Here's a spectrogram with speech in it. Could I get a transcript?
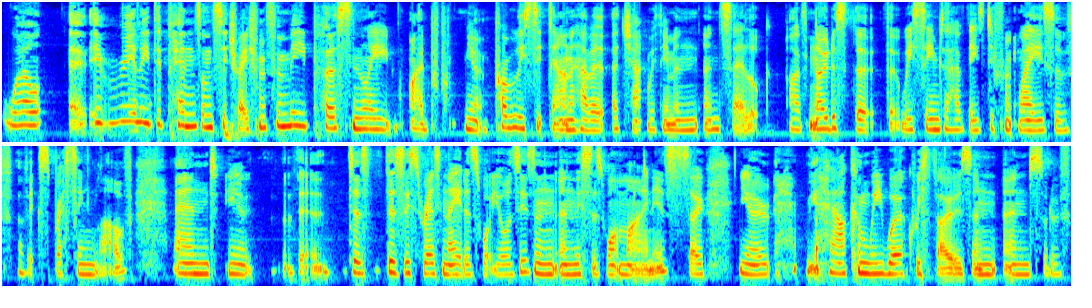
Well, it really depends on the situation. For me personally, I'd you know probably sit down and have a, a chat with him and, and say, look, I've noticed that, that we seem to have these different ways of, of expressing love, and you know, the, does does this resonate as what yours is, and, and this is what mine is. So, you know, how can we work with those and and sort of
